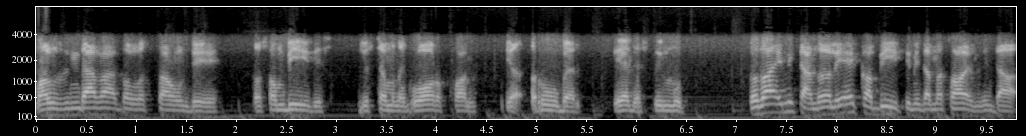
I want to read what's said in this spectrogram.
mä halusin tää vähän tollaista soundia. Tuossa on biitis, just semmonen kuin Orphan ja Ruben tietysti, mutta tota ei mitään, toi oli eka biitti, mitä mä sain, mitä,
